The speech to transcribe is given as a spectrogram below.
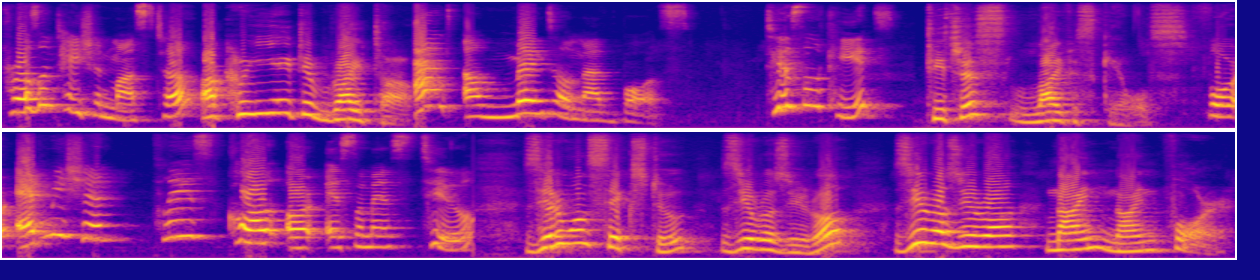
presentation master a creative writer, and a mental math boss. TESOL Kids, teaches life skills. for admission, please call or SMS to 0162 00 00994.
